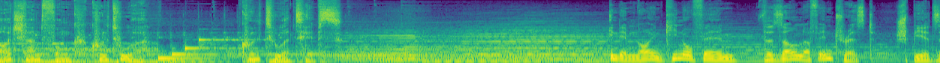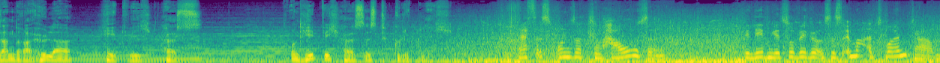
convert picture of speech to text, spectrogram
Deutschlandfunk Kultur Kulturtipps In dem neuen Kinofilm The Zone of Interest spielt Sandra Hüller Hedwig Höss. Und Hedwig Höss ist glücklich. Das ist unser Zuhause. Wir leben jetzt so, wie wir uns das immer erträumt haben.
